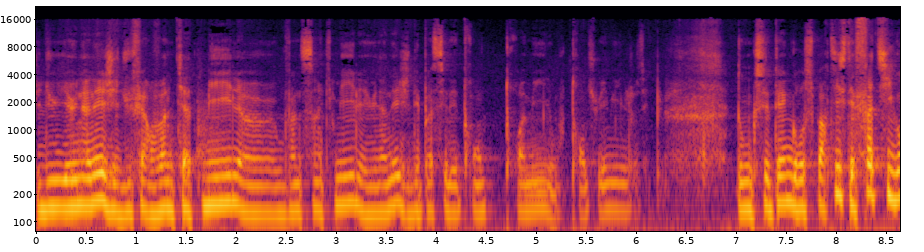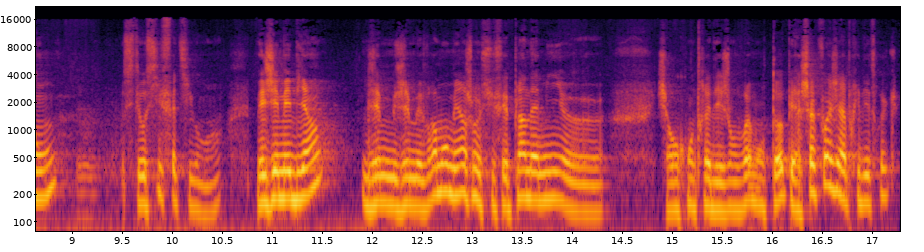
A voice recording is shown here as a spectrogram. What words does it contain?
dû, il y a une année, j'ai dû faire 24 000 euh, ou 25 000, et une année, j'ai dépassé les 33 000 ou 38 000, je sais plus. Donc c'était une grosse partie. C'était fatigant. C'était aussi fatigant. hein. Mais j'aimais bien. J'aim- J'aimais vraiment bien. Je me suis fait plein d'amis. euh, j'ai rencontré des gens vraiment top. Et à chaque fois, j'ai appris des trucs.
